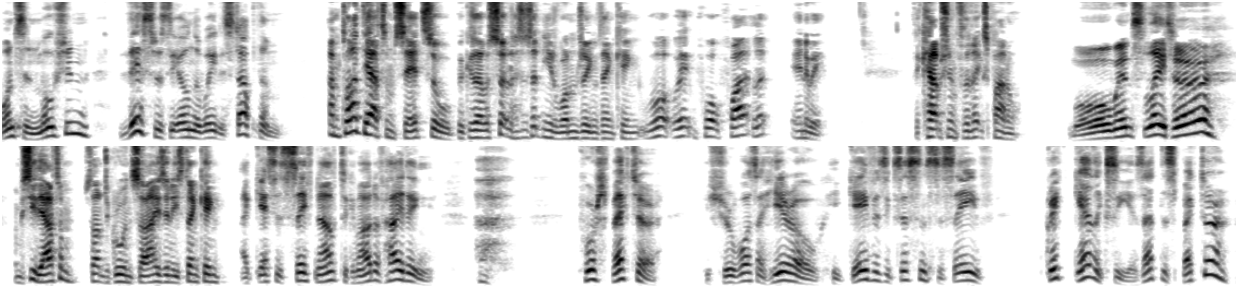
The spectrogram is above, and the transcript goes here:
Once in motion, this was the only way to stop them. I'm glad the atom said so because I was sort of sitting here wondering, thinking, what, wait, what, what? Anyway, the caption for the next panel. Moments later, and we see the atom starting to grow in size, and he's thinking, I guess it's safe now to come out of hiding. Poor Spectre. He sure was a hero. He gave his existence to save Great Galaxy. Is that the Spectre?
